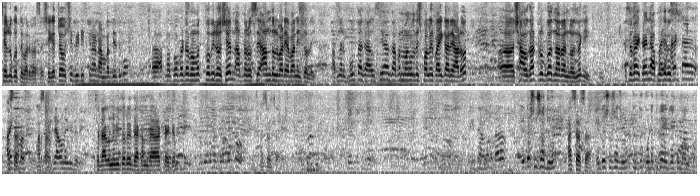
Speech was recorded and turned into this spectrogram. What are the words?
সেলও করতে পারবে আচ্ছা। সেক্ষেত্রে অবশ্যই ভিডিও স্ক্রিনের নাম্বার দিয়ে দেবো। আপনার প্রোপাইটার মোহাম্মদ কবির হোসেন আপনার হচ্ছে আন্দোলবাড়িয়া বাণিজ্যলয়। আপনার ভুলতা গাউসিয়া জাপান বাংলাদেশ ফলের পাইকারি আড়ত। শাহঘাট রূপগঞ্জ নারায়ণগঞ্জ নাকি? আচ্ছা ভাই তাহলে আপনাদের আচ্ছা আচ্ছা। ড্রাগনের ভিতরে। আচ্ছা ড্রাগনের ভিতরে দেখান ভাই আরেকটা আইটেম আচ্ছা আচ্ছা। এই এটা সুস্বাদু। আচ্ছা আচ্ছা। এটা সুস্বাদু কিন্তু ওটা থেকে এটা একটু মান কম।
